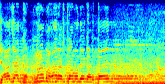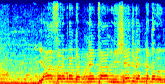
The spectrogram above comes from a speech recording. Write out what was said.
या ज्या घटना महाराष्ट्रामध्ये घडत आहेत या सर्व घटनेचा निषेध व्यक्त करून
